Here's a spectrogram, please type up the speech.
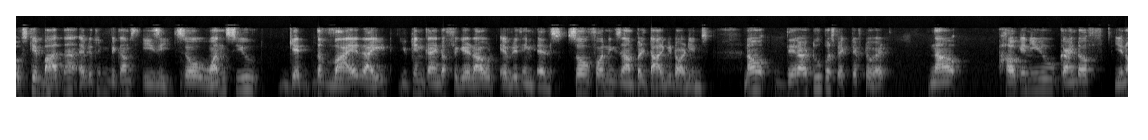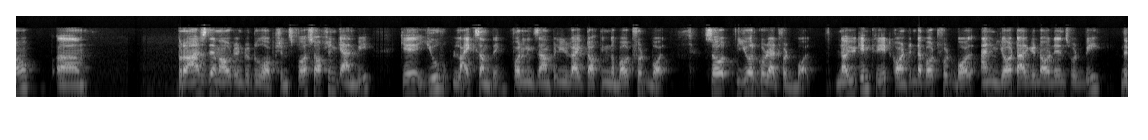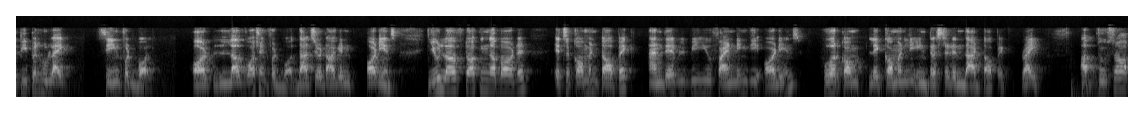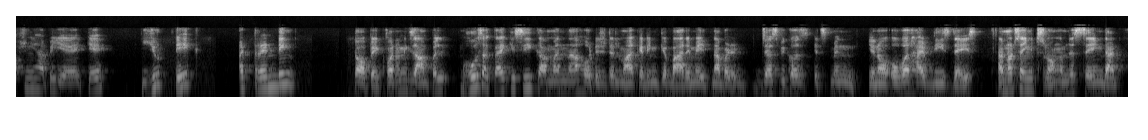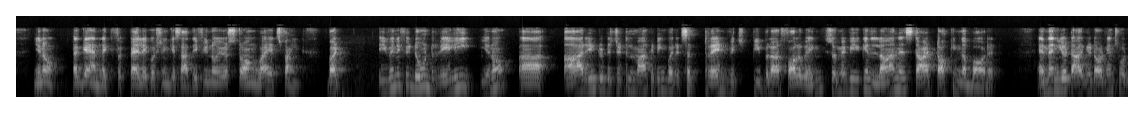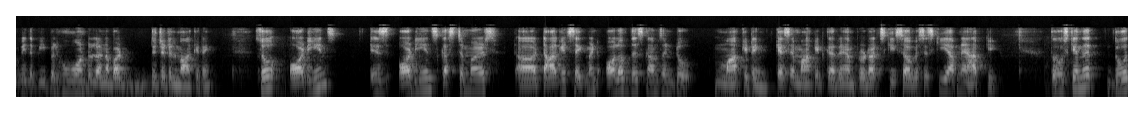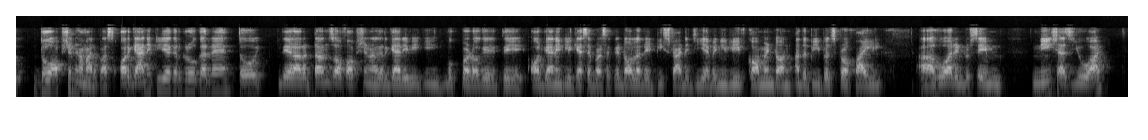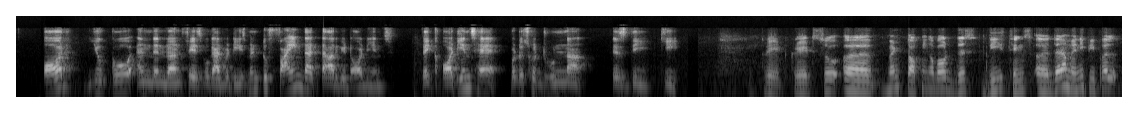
उसके बाद ना everything becomes easy so once you get the why right, you can kind of figure out everything else. So, for an example, target audience. Now, there are two perspectives to it. Now, how can you kind of, you know, um, branch them out into two options? First option can be okay, you like something. For an example, you like talking about football. So, you're good at football. Now, you can create content about football, and your target audience would be the people who like seeing football or love watching football. That's your target audience you love talking about it it's a common topic and there will be you finding the audience who are com- like commonly interested in that topic right अब दूसरा option यहाँ पे ये है कि you take a trending topic for an example हो सकता है किसी का मन ना हो डिजिटल मार्केटिंग के बारे में इतना but just because it's been you know over hype these days I am not saying it's wrong I am just saying that you know again like पहले क्वेश्चन के साथ if you know you're strong why it's fine but even if you don't really you know uh, are into digital marketing, but it's a trend which people are following. So maybe you can learn and start talking about it. And then your target audience would be the people who want to learn about digital marketing. So audience is audience, customers, uh, target segment. All of this comes into marketing. कैसे market कर रहे हैं हम products की, services की, अपने आप की. तो उसके अंदर दो दो ऑप्शन है हमारे पास। ऑर्गेनिकली अगर ग्रो कर रहे हैं तो there are terms of option अगर गैरीवी की बुक पढ़ोगे तो ऑर्गेनिकली कैसे बढ़ सकते हैं? डॉलर एटी स्ट्रेटेजी है when you leave comment on other people's profile who are into same niche as you are और you go and then run Facebook advertisement to find that target audience एक audience है but उसको ढूंढना is the key great great so when talking about this these things there are many people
